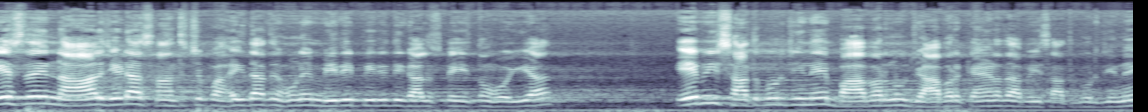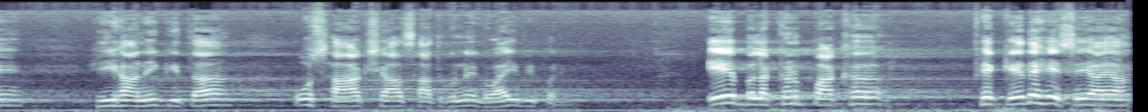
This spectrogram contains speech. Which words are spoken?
ਇਸ ਦੇ ਨਾਲ ਜਿਹੜਾ ਸੰਤ ਚਪਾਹੀ ਦਾ ਤੇ ਹੁਣੇ ਮੀਰੀ ਪੀਰੀ ਦੀ ਗੱਲ ਸਟੇਜ ਤੋਂ ਹੋਈ ਆ, ਇਹ ਵੀ ਸਤਿਗੁਰੂ ਜੀ ਨੇ ਬਾਬਰ ਨੂੰ ਜਾਬਰ ਕਹਿਣ ਦਾ ਵੀ ਸਤਿਗੁਰੂ ਜੀ ਨੇ ਹੀਹਾ ਨਹੀਂ ਕੀਤਾ, ਉਹ ਸਾਖਸ਼ਾਤ ਸਤਿਗੁਰੂ ਨੇ ਗਵਾਹੀ ਵੀ ਭਰੀ। ਇਹ ਵਿਲੱਖਣ ਪੱਖ ਫੇ ਕਿਹਦੇ ਹਿੱਸੇ ਆਇਆ।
